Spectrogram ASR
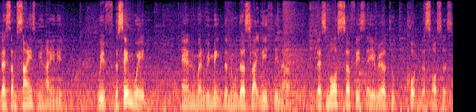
there's some science behind it. With the same weight, and when we make the noodle slightly thinner, there's more surface area to coat the sauces.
